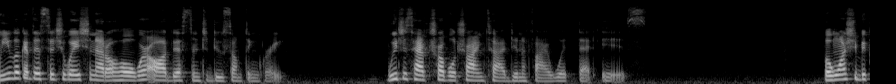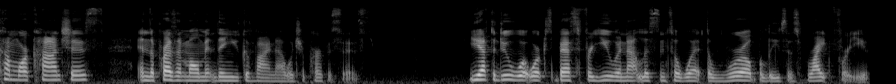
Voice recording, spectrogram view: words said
When you look at this situation at a whole, we're all destined to do something great. We just have trouble trying to identify what that is. But once you become more conscious in the present moment, then you can find out what your purpose is. You have to do what works best for you and not listen to what the world believes is right for you.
